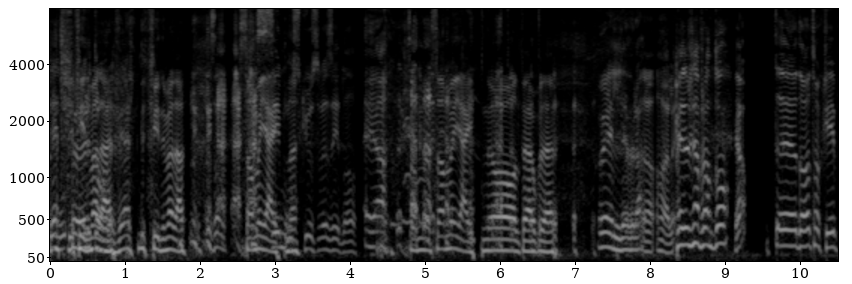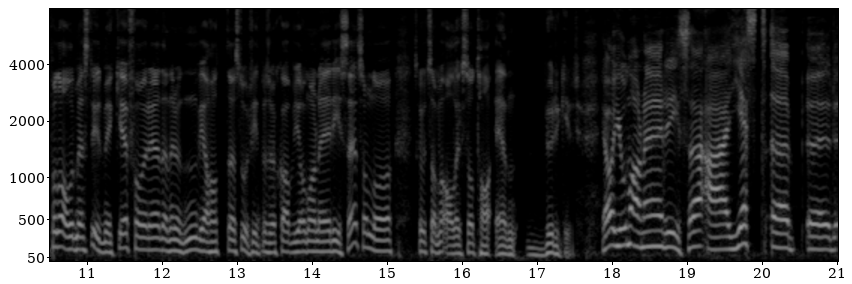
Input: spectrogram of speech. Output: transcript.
Rett Du før. Dovrefjell. Du finner meg der. Sammen med geitene. Ved siden av. Ja, Sammen, sammen med geitene og alt det der oppe der. veldig bra. Ja, Pedersen er Gianfranto, Ja, Da takker vi på det aller mest ydmyke for eh, denne runden. Vi har hatt eh, storfint besøk av John Arne Riise, som nå skal ut sammen med Alex og ta en burger. Ja, Jon Arne Riise er gjest. eh, eh,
